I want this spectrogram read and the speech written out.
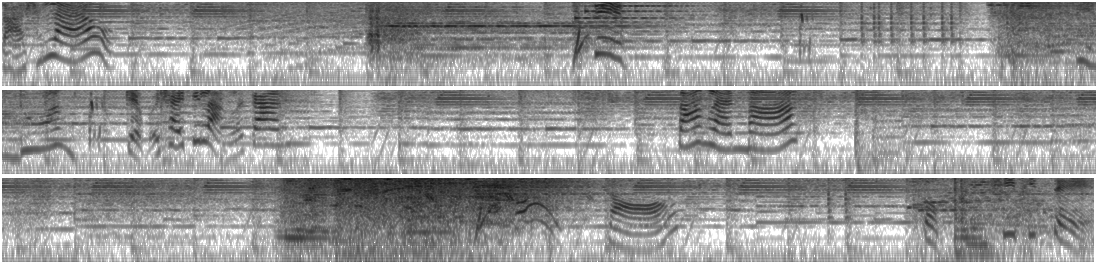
ตาฉันแล้วสิบเสียงดวง เก็บไว้ใช้ที่หลังแล้วกัน สร้างแลนด์มาร์ค ตกพื้นที่พิเศษ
